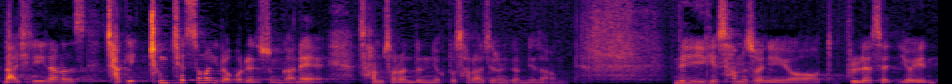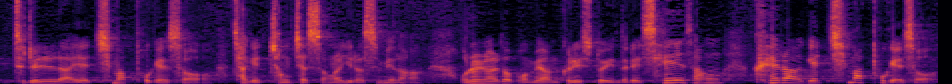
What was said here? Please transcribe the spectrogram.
나시린이라는 자기 정체성을 잃어버리는 순간에 삼손은 능력도 사라지는 겁니다. 근데 이게 삼손이요 블레셋 여인 드릴라의 치마폭에서 자기 정체성을 잃었습니다. 오늘날도 보면 그리스도인들이 세상 쾌락의 치마폭에서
